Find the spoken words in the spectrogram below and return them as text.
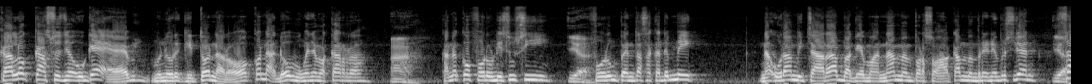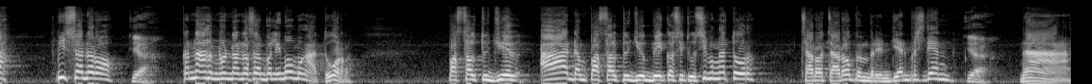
Kalau kasusnya UGM, menurut kita daro, kok tidak ada hubungannya makar dah. Ah. Karena kok forum diskusi, Iya. forum pentas akademik. Nah, orang bicara bagaimana mempersoalkan pemerintahan presiden. Iya. Sah, bisa naro. Ya. Karena Undang-Undang Dasar 45 mengatur. Pasal 7A dan pasal 7B Konstitusi mengatur cara-cara pemberhentian presiden. Ya. Nah,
